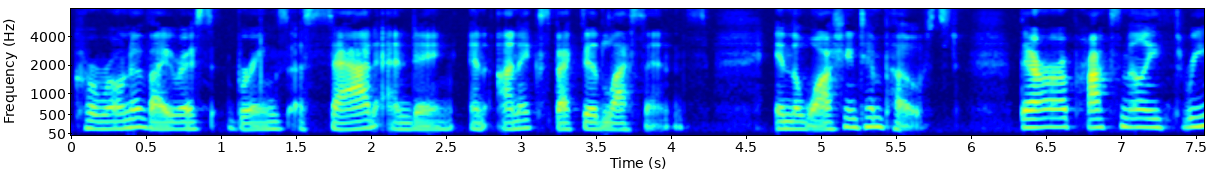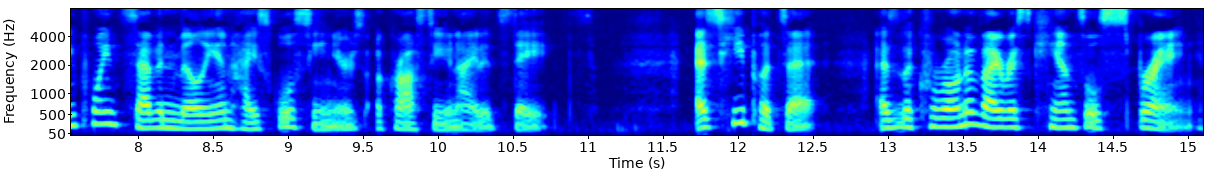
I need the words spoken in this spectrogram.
coronavirus brings a sad ending and unexpected lessons in the Washington Post. There are approximately 3.7 million high school seniors across the United States. As he puts it, as the coronavirus cancels spring,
